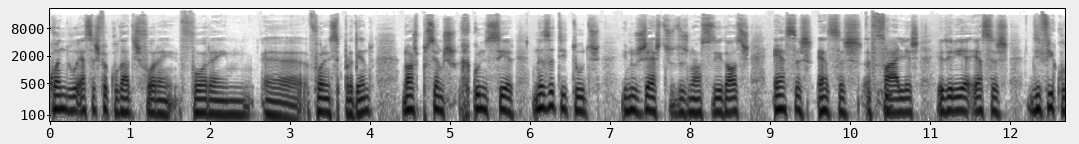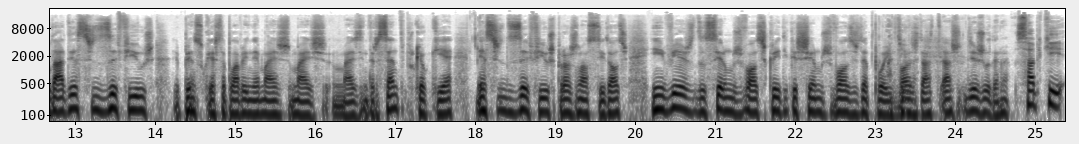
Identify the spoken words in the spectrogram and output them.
quando essas faculdades forem, forem, uh, forem se perdendo, nós possamos reconhecer nas atitudes e nos gestos dos nossos idosos essas, essas falhas, eu diria, essas dificuldades, esses desafios. Eu penso que esta palavra ainda é mais, mais, mais interessante, porque é o que é, esses desafios para os nossos idosos, e em vez de sermos vozes críticas, sermos vozes de apoio, Ativa. vozes de, de, ajuda. É? Sabe que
